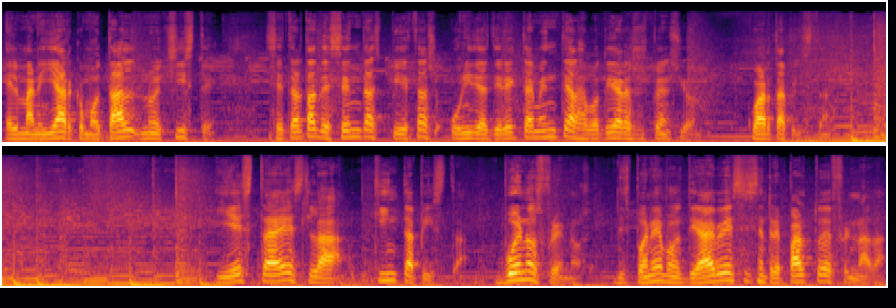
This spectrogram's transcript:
el manillar como tal no existe, se trata de sendas piezas unidas directamente a las botellas de suspensión. Cuarta pista. Y esta es la quinta pista. Buenos frenos. Disponemos de ABS sin reparto de frenada,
